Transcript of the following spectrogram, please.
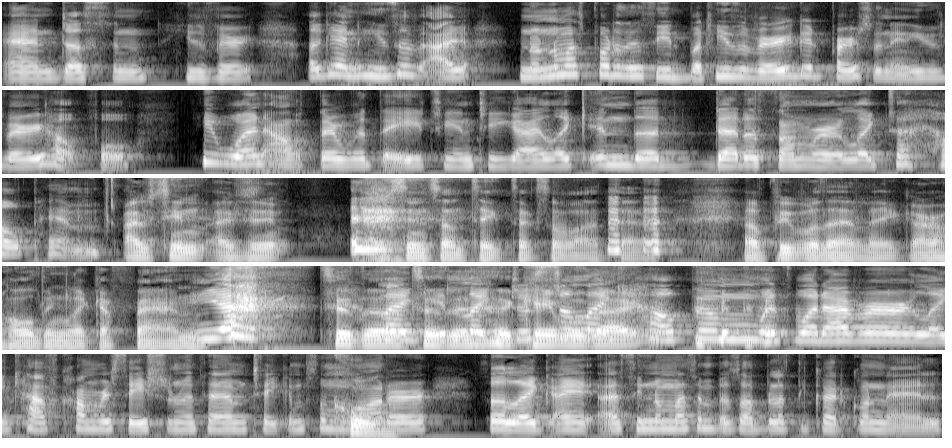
And Dustin, he's very again, he's a I no nomás por decir, but he's a very good person and he's very helpful. He went out there with the AT and T guy like in the dead of summer, like to help him. I've seen I've seen I've seen some TikToks about that of people that like are holding like a fan Yeah, to the like to the like just to like guy. help him with whatever, like have conversation with him, take him some Cool. water. So like I así nomás empezó a platicar con él,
